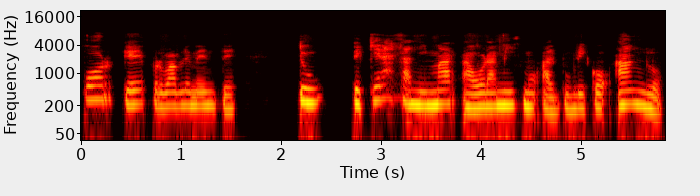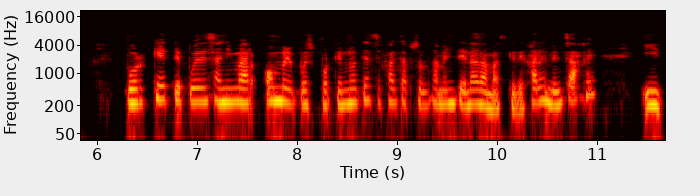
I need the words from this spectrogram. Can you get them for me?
porque probablemente tú te quieras animar ahora mismo al público anglo. ¿Por qué te puedes animar? Hombre, pues porque no te hace falta absolutamente nada más que dejar el mensaje y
